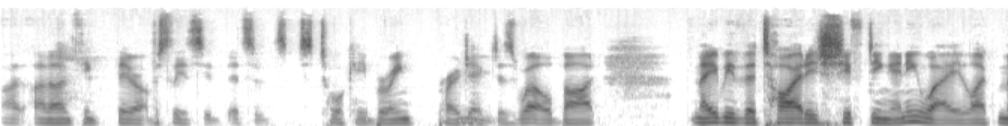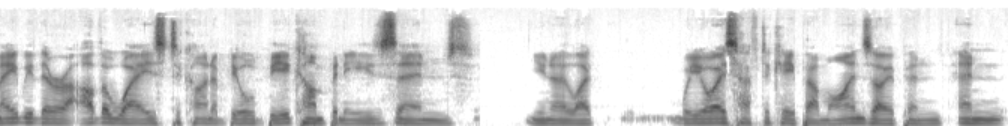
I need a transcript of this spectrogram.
I, I, don't think they're obviously it's it's a, it's a Torquay Brewing project as well, but maybe the tide is shifting anyway. Like maybe there are other ways to kind of build beer companies and you know, like we always have to keep our minds open. And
